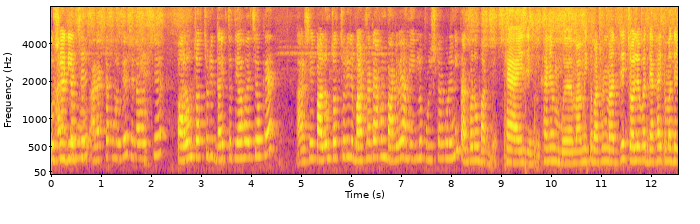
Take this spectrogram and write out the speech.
বসিয়ে দিয়েছে। আর একটা করবে সেটা হচ্ছে পালং চচ্চড়ির দায়িত্ব দেওয়া হয়েছে ওকে। আর সেই পালং চচ্চড়ির বাটনাটা এখন বাড়বে, আমি এগুলো পরিষ্কার করে নিই, তারপরেও বাড়বে। হ্যাঁ এই যে, এখানে মামি তো বাসন মাজছে। চলো এবার দেখাই তোমাদের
